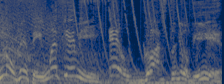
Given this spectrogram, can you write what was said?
91 FM. Eu gosto de ouvir.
